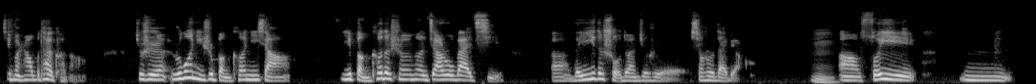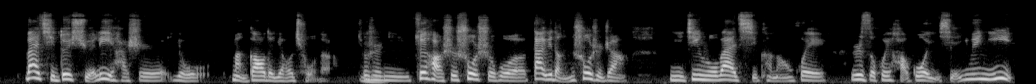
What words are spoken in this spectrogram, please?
基本上不太可能，就是如果你是本科，你想以本科的身份加入外企，呃，唯一的手段就是销售代表，嗯啊，所以嗯，外企对学历还是有蛮高的要求的，就是你最好是硕士或大于等于硕士这样，你进入外企可能会日子会好过一些，因为你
